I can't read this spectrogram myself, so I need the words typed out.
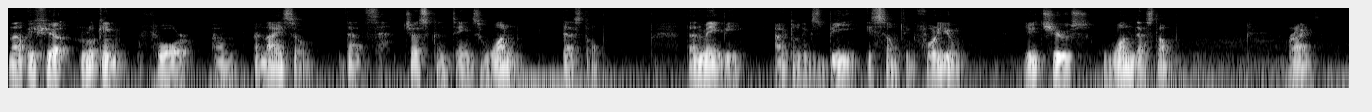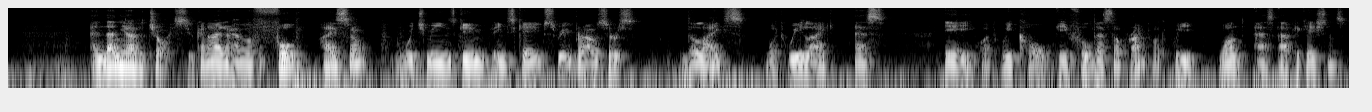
Now, if you're looking for um, an ISO that just contains one desktop, then maybe ArcoLinuxB is something for you. You choose one desktop, right? And then you have a choice. You can either have a full ISO, which means GIMP, Inkscape, three browsers, the likes, what we like as a what we call a full desktop, right? What we want as applications.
